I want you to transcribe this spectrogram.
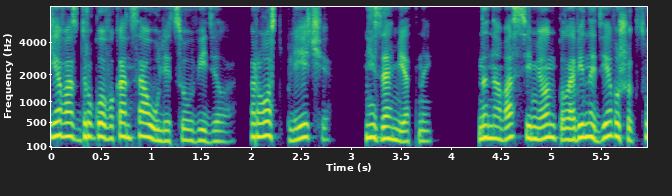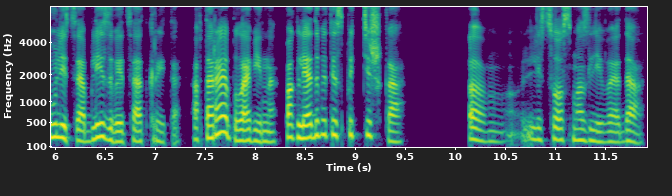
Я вас с другого конца улицы увидела. Рост, плечи. Незаметный. Да на вас, Семён, половина девушек с улицы облизывается открыто, а вторая половина поглядывает из-под тишка. Эм, лицо смазливое, да.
